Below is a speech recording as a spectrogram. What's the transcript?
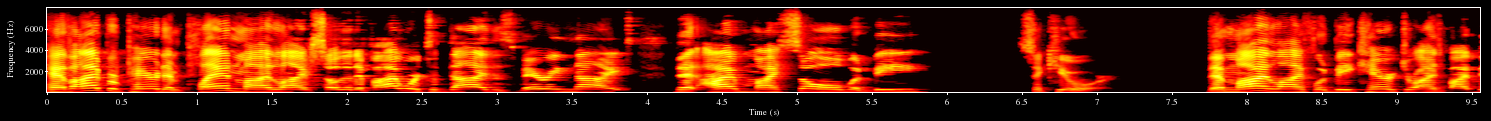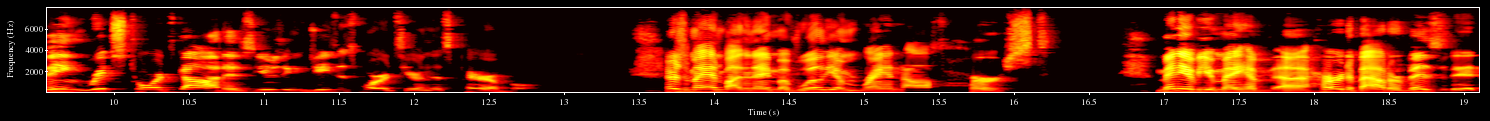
Have I prepared and planned my life so that if I were to die this very night, that I, my soul would be secure. That my life would be characterized by being rich towards God, as using Jesus' words here in this parable. There's a man by the name of William Randolph Hearst. Many of you may have uh, heard about or visited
